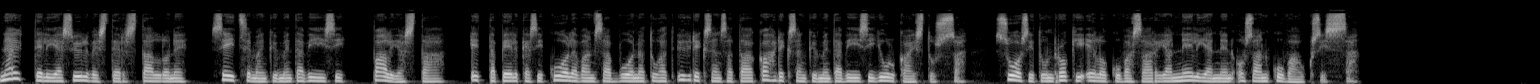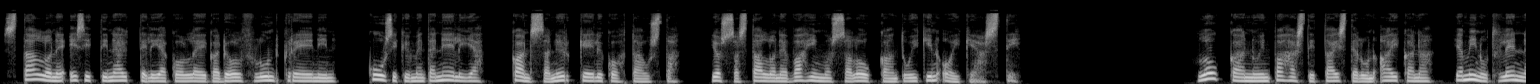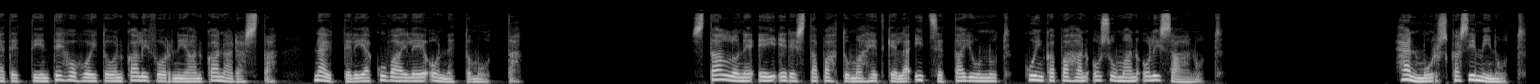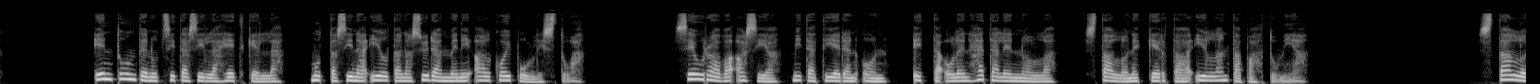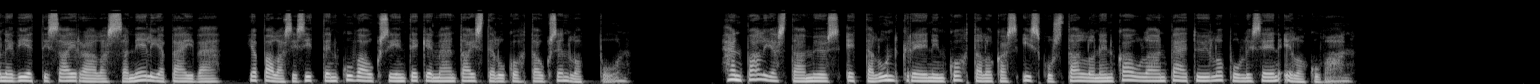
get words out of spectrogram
Näyttelijä Sylvester Stallone, 75, paljastaa, että pelkäsi kuolevansa vuonna 1985 julkaistussa, suositun Rocky-elokuvasarjan neljännen osan kuvauksissa. Stallone esitti näyttelijäkollega Dolph Lundgrenin, 64, kanssa nyrkkeilykohtausta, jossa Stallone vahingossa loukkaantuikin oikeasti. Loukkaannuin pahasti taistelun aikana ja minut lennätettiin tehohoitoon Kaliforniaan Kanadasta, näyttelijä kuvailee onnettomuutta. Stallone ei edes tapahtumahetkellä itse tajunnut, kuinka pahan osuman oli saanut. Hän murskasi minut. En tuntenut sitä sillä hetkellä, mutta sinä iltana sydämeni alkoi pullistua. Seuraava asia, mitä tiedän on, että olen hätälennolla, Stallone kertaa illan tapahtumia. Stallone vietti sairaalassa neljä päivää ja palasi sitten kuvauksiin tekemään taistelukohtauksen loppuun. Hän paljastaa myös, että Lundgrenin kohtalokas isku Stallonen kaulaan päätyi lopulliseen elokuvaan.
